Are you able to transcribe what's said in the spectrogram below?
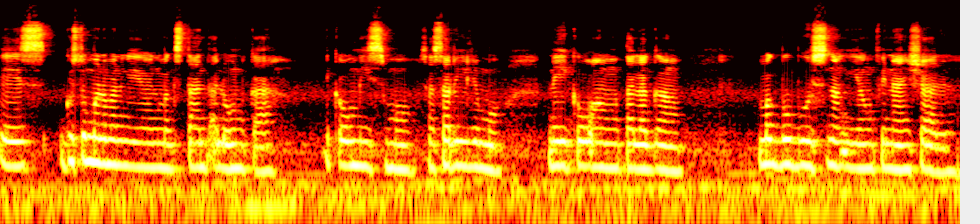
is gusto mo naman ngayon mag-stand alone ka ikaw mismo sa sarili mo na ikaw ang talagang magbuboost ng iyong financial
